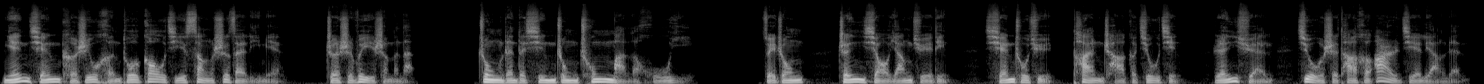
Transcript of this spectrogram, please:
年前可是有很多高级丧尸在里面，这是为什么呢？众人的心中充满了狐疑。最终，甄小阳决定前出去探查个究竟，人选就是他和二姐两人。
